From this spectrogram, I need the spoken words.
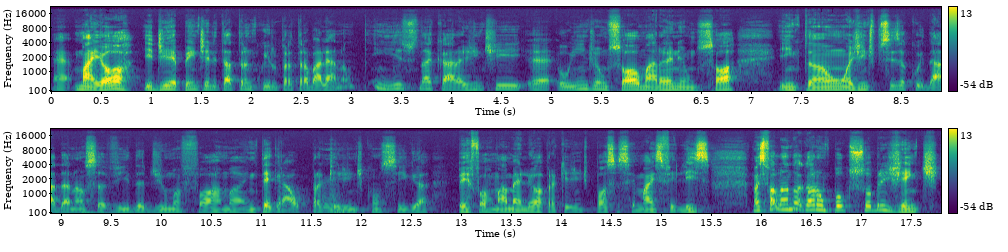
é, maior e de repente ele está tranquilo para trabalhar. Não tem isso, né, cara? A gente, é, o índio é um só, o maranhão é um só. Então a gente precisa cuidar da nossa vida de uma forma integral para que a gente consiga performar melhor, para que a gente possa ser mais feliz. Mas falando agora um pouco sobre gente.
